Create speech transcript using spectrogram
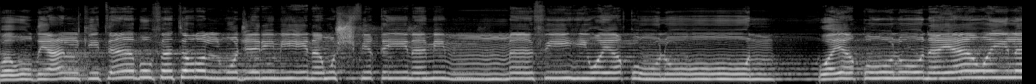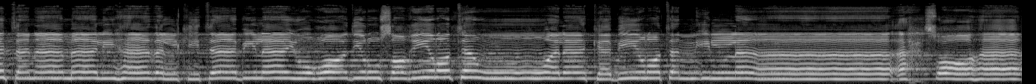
ووضع الكتاب فترى المجرمين مشفقين مما فيه ويقولون ويقولون يا ويلتنا ما لهذا الكتاب لا يغادر صغيرة ولا كبيرة إلا أحصاها.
